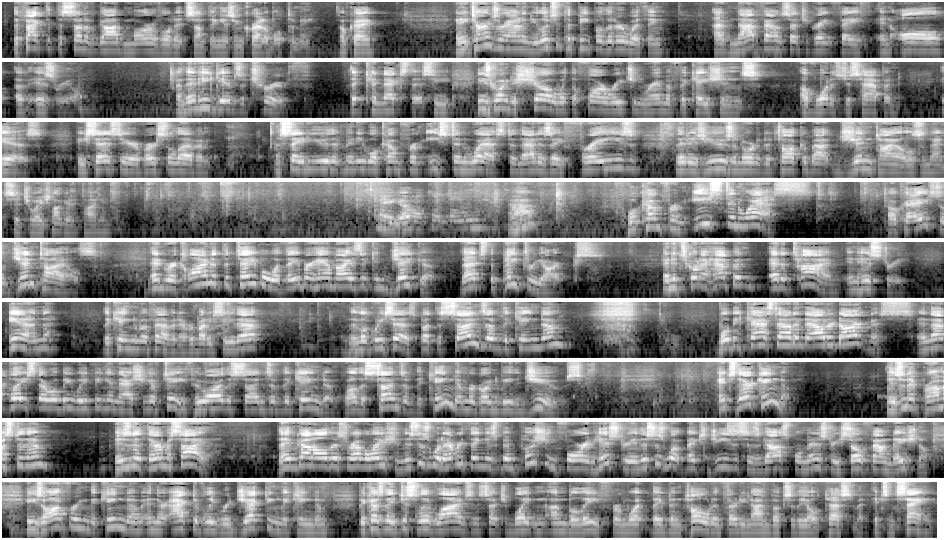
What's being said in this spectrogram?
The fact that the Son of God marveled at something is incredible to me. Okay? And he turns around and he looks at the people that are with him. I have not found such a great faith in all of Israel. And then he gives a truth that connects this. He he's going to show what the far-reaching ramifications of what has just happened is. He says here, verse 11, I say to you that many will come from east and west, and that is a phrase that is used in order to talk about Gentiles in that situation. I'll get it, Tanya. There you go. Uh-huh. Will come from east and west. Okay, so Gentiles. And recline at the table with Abraham, Isaac, and Jacob. That's the patriarchs. And it's going to happen at a time in history in the kingdom of heaven. Everybody see that? And then look what he says. But the sons of the kingdom will be cast out into outer darkness. In that place there will be weeping and gnashing of teeth. Who are the sons of the kingdom? Well, the sons of the kingdom are going to be the Jews. It's their kingdom. Isn't it promised to them? Isn't it their Messiah? They've got all this revelation. This is what everything has been pushing for in history, and this is what makes Jesus' gospel ministry so foundational. He's offering the kingdom, and they're actively rejecting the kingdom because they just live lives in such blatant unbelief from what they've been told in 39 books of the Old Testament. It's insane.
